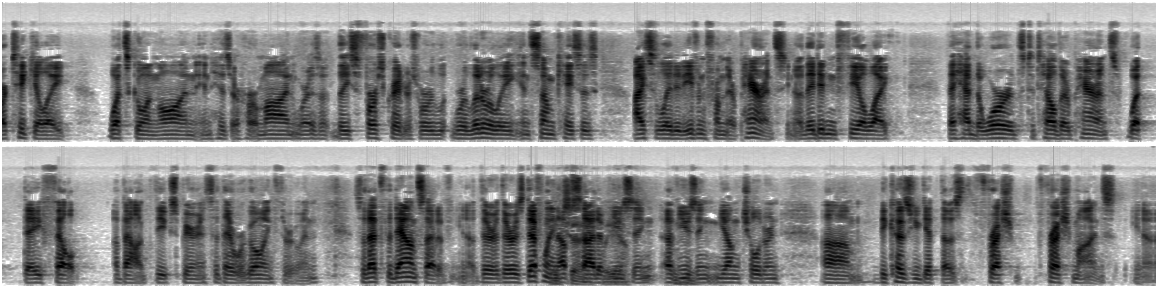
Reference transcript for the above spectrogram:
articulate what's going on in his or her mind, whereas uh, these first graders were, were literally, in some cases, isolated even from their parents. You know, they didn't feel like they had the words to tell their parents what they felt about the experience that they were going through. And so that's the downside of, you know, there, there is definitely an exactly, upside of yeah. using, of mm-hmm. using young children um, because you get those fresh fresh minds. You know,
